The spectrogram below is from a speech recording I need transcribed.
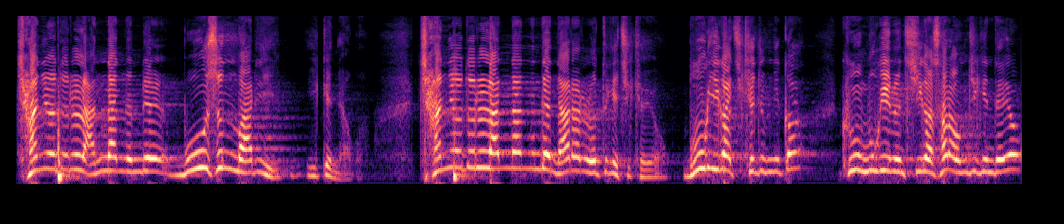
자녀들을 안 낳는데 무슨 말이 있겠냐고. 자녀들을 안 낳는데 나라를 어떻게 지켜요? 무기가 지켜줍니까? 그 무기는 지가 살아 움직인대요?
